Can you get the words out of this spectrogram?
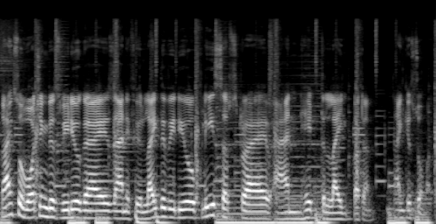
Thanks for watching this video guys and if you like the video please subscribe and hit the like button. Thank you so much.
